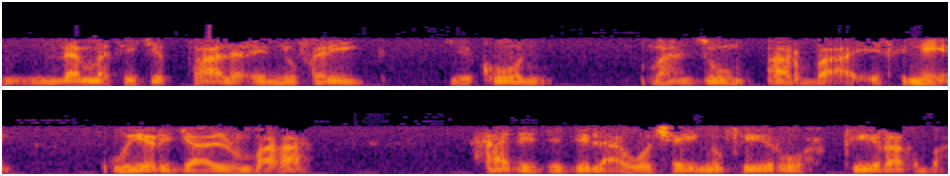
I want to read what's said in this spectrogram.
لما تيجي تطالع إنه فريق يكون مهزوم أربعة اثنين ويرجع للمباراة هذه تدل أول شيء إنه في روح في رغبة.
